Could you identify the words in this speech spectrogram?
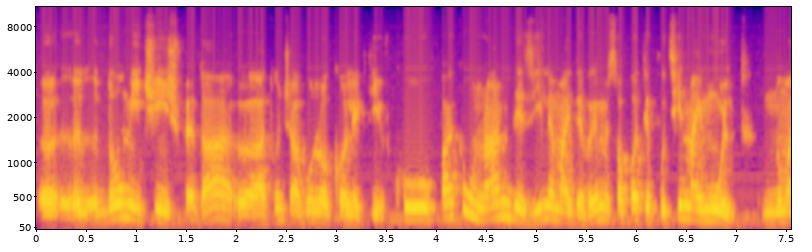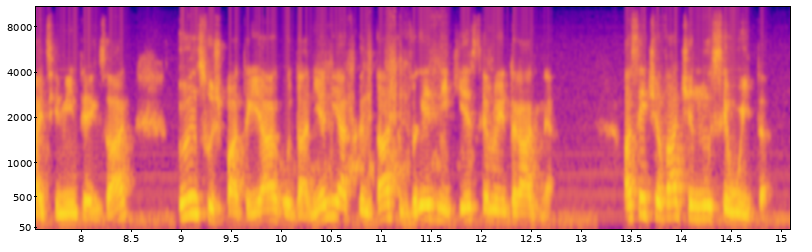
Uh, 2015, da, uh, atunci a avut loc colectiv, cu parcă un an de zile mai devreme, sau poate puțin mai mult, nu mai țin minte exact, însuși patriarhul Daniel i-a cântat Vrednic este lui Dragnea. Asta e ceva ce nu se uită uh,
